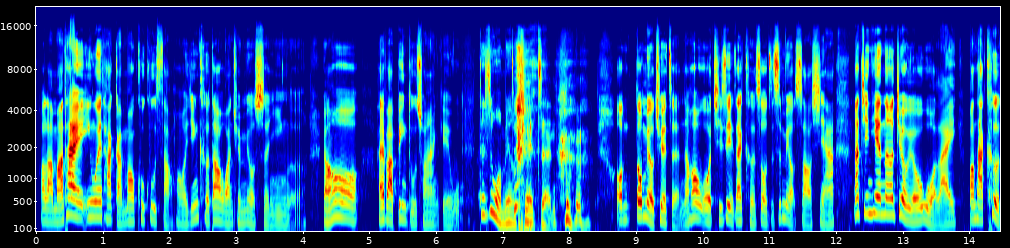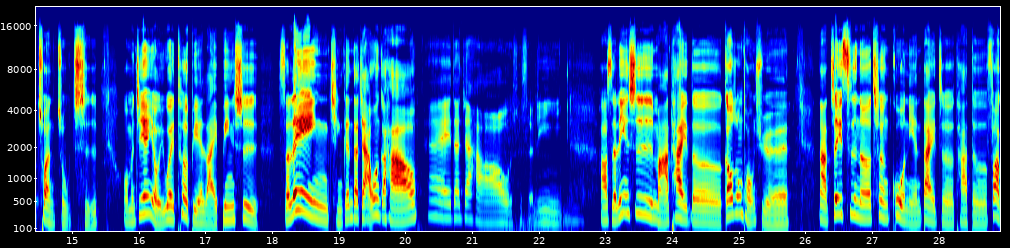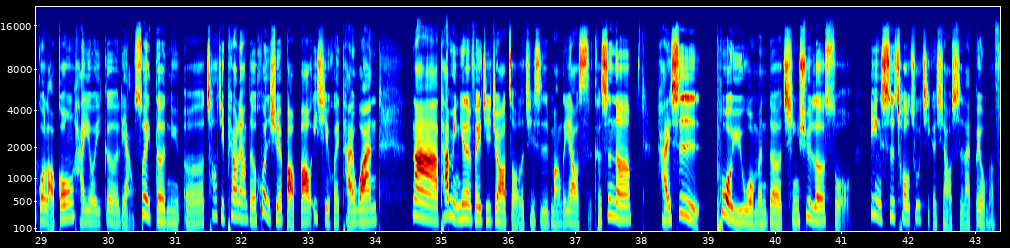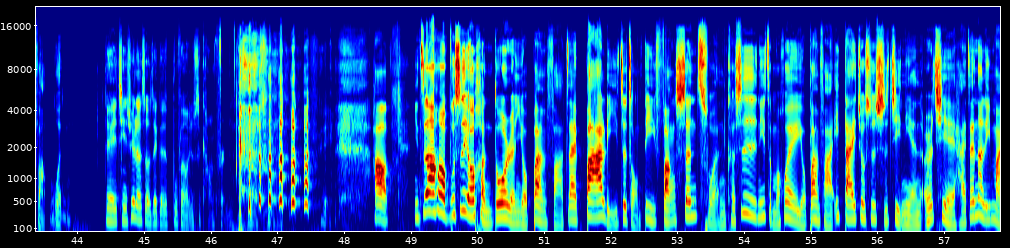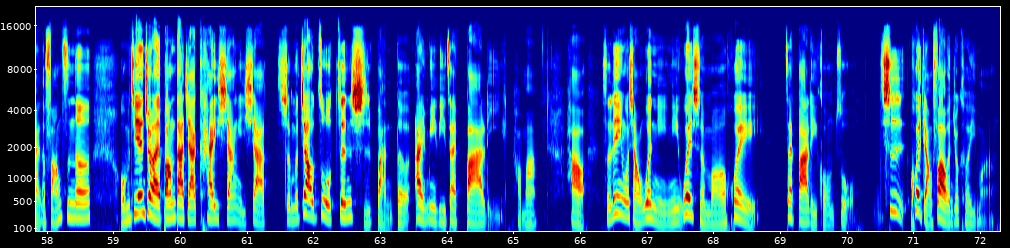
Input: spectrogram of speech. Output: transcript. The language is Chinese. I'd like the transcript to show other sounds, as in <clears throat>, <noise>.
好啦，麻太因为他感冒酷酷嗓哈，已经咳到完全没有声音了，然后还把病毒传染给我，但是我没有确诊，<laughs> 我们都没有确诊，然后我其实也在咳嗽，只是没有烧瞎。那今天呢，就由我来帮他客串主持。我们今天有一位特别来宾是 Celine，请跟大家问个好。嗨，大家好，我是 Celine。好，Celine 是麻太的高中同学。那这一次呢，趁过年带着她的法国老公，还有一个两岁的女儿，超级漂亮的混血宝宝一起回台湾。那他明天的飞机就要走了，其实忙得要死。可是呢，还是迫于我们的情绪勒索，硬是抽出几个小时来被我们访问。对，情绪勒索这个部分，我就是 confirm。<laughs> 好，你知道哈，不是有很多人有办法在巴黎这种地方生存，可是你怎么会有办法一待就是十几年，而且还在那里买了房子呢？我们今天就来帮大家开箱一下，什么叫做真实版的艾蜜莉在巴黎，好吗？好，Celine，我想问你，你为什么会在巴黎工作？是会讲法文就可以吗？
